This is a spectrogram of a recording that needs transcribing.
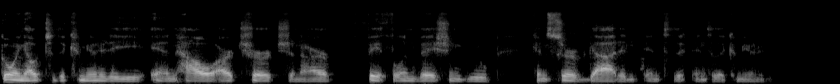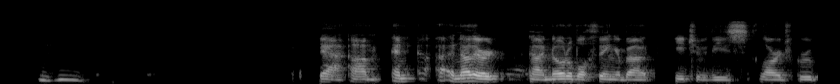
going out to the community and how our church and our faithful innovation group can serve God in, into the into the community. Mm-hmm. Yeah, um, and another uh, notable thing about each of these large group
